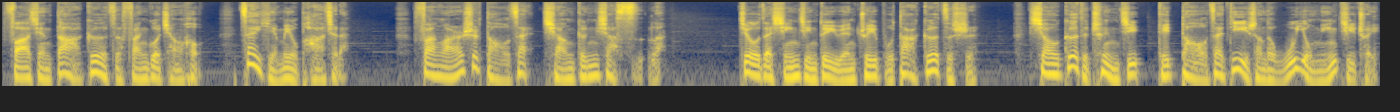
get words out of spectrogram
发现大个子翻过墙后再也没有爬起来，反而是倒在墙根下死了。就在刑警队员追捕大个子时，小个子趁机给倒在地上的吴有明击锤，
